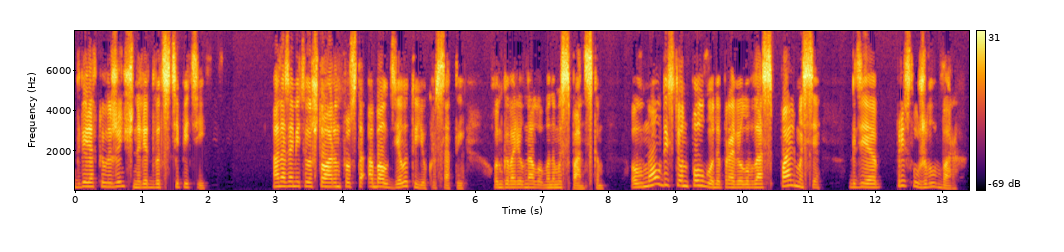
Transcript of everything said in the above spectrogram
Дверь открыла женщина лет двадцати пяти. Она заметила, что Аарон просто обалдел от ее красоты. Он говорил на ломаном испанском. В молодости он полгода провел в Лас-Пальмасе, где прислуживал в барах.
